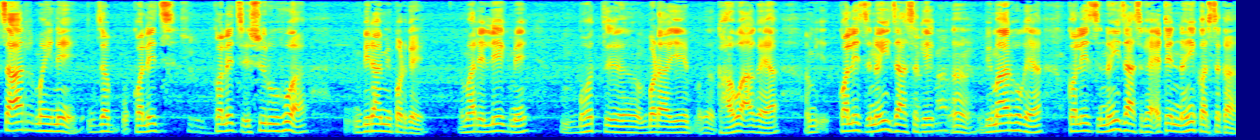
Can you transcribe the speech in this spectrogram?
चार महीने जब कॉलेज कॉलेज शुरू हुआ बिरामी पड़ गए। हमारे लेग में बहुत बड़ा ये घाव आ गया। हम कॉलेज नहीं जा सके हाँ, बीमार हो गया। कॉलेज नहीं जा सका अटेंड नहीं कर सका।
